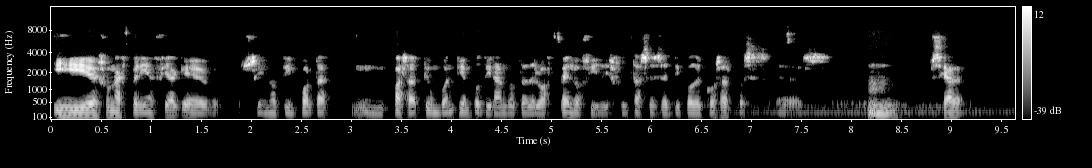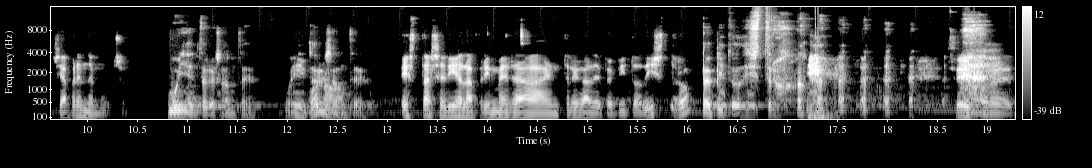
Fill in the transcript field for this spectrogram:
Y es una experiencia que, si no te importa mm, pasarte un buen tiempo tirándote de los pelos y disfrutas ese tipo de cosas, pues es, mm se aprende mucho. Muy interesante, muy interesante. esta sería la primera entrega de Pepito Distro. Pepito Distro. sí, pues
